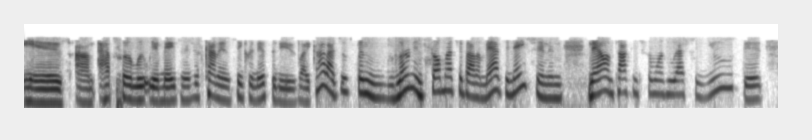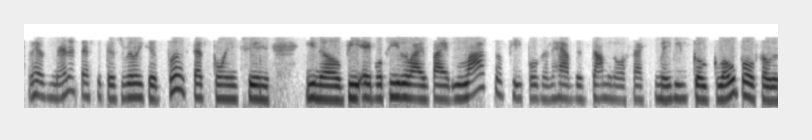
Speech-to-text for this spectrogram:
is um, absolutely amazing. It's just kind of in synchronicities. Like, God, I've just been learning so much about imagination, and now I'm talking to someone who actually used it and has manifested this really good book that's going to, you know, be able to utilize by lots of people and have this domino effect, maybe go global, so to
